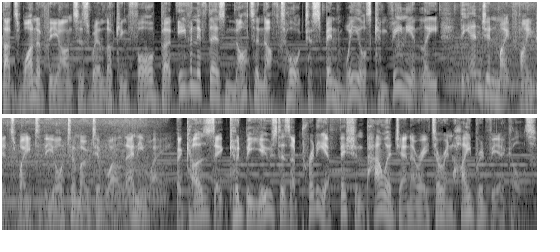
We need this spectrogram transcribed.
That's one of the answers we're looking for, but even if there's not enough torque to spin wheels conveniently, the engine might find its way to the automotive world anyway, because it could be used as a pretty efficient power generator in hybrid vehicles.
